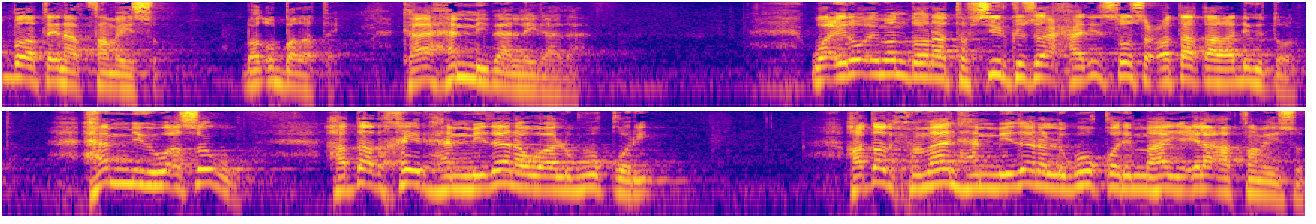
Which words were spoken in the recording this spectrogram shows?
u badatay inaad samayso. Baad u badatay. Kaa hami baa la yidhaahdaa. Waa inoo iman doonaa tafsiirkiisoo axaadiis soo socotaa qaada dhigi doonta. Hamigu asagu haddaad khayr hamidana waa laguu qori. Haddaad xumaan hamidana laguu qori mahayo ilaa aad samayso.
